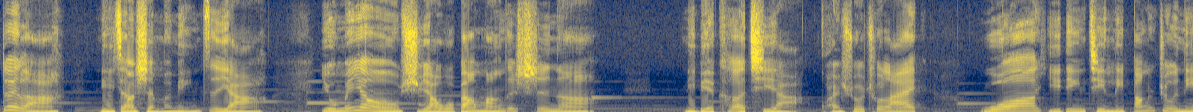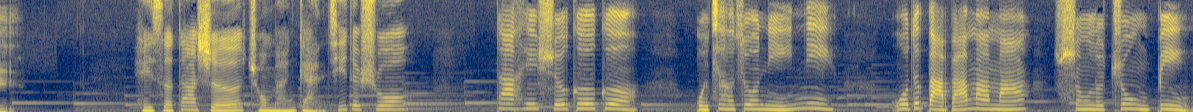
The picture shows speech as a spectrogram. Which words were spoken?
对了，你叫什么名字呀？有没有需要我帮忙的事呢？你别客气呀，快说出来。”我一定尽力帮助你。黑色大蛇充满感激地说：“大黑蛇哥哥，我叫做妮妮，我的爸爸妈妈生了重病，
